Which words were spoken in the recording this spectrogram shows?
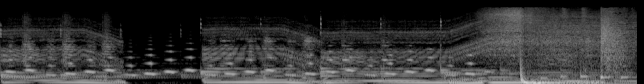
Thank you.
